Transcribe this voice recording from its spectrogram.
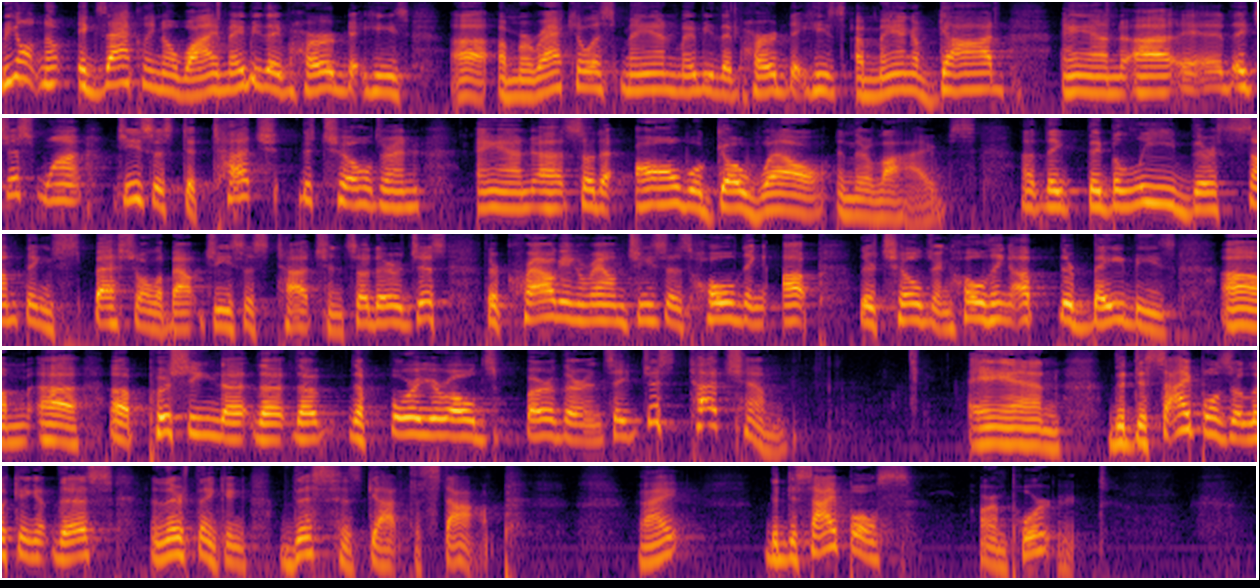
We don't know exactly know why. Maybe they've heard that he's uh, a miraculous man. Maybe they've heard that he's a man of God, and uh, they just want Jesus to touch the children, and uh, so that all will go well in their lives. Uh, they, they believe there's something special about Jesus' touch. And so they're just, they're crowding around Jesus, holding up their children, holding up their babies, um, uh, uh, pushing the, the, the, the four year olds further and say, just touch him. And the disciples are looking at this and they're thinking, this has got to stop, right? The disciples are important,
